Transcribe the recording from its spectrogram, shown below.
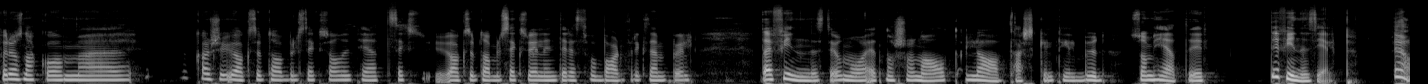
for å snakke om uh, kanskje uakseptabel seksualitet, seks, uakseptabel seksuell interesse for barn f.eks. Der finnes det jo nå et nasjonalt lavterskeltilbud som heter Det finnes hjelp. Ja.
